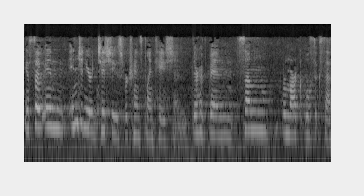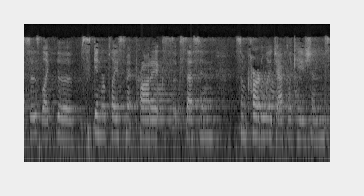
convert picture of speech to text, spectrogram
Yeah, so in engineered tissues for transplantation, there have been some remarkable successes like the skin replacement products, success in some cartilage applications.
